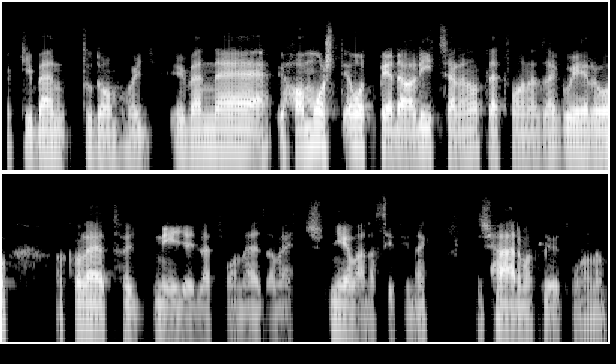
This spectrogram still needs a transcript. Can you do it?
akiben tudom, hogy ő benne, ha most ott például a Leeds ellen ott lett volna az Aguero, akkor lehet, hogy négy-egy lett volna ez a meccs, nyilván a Citynek, és hármat lőtt volna.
